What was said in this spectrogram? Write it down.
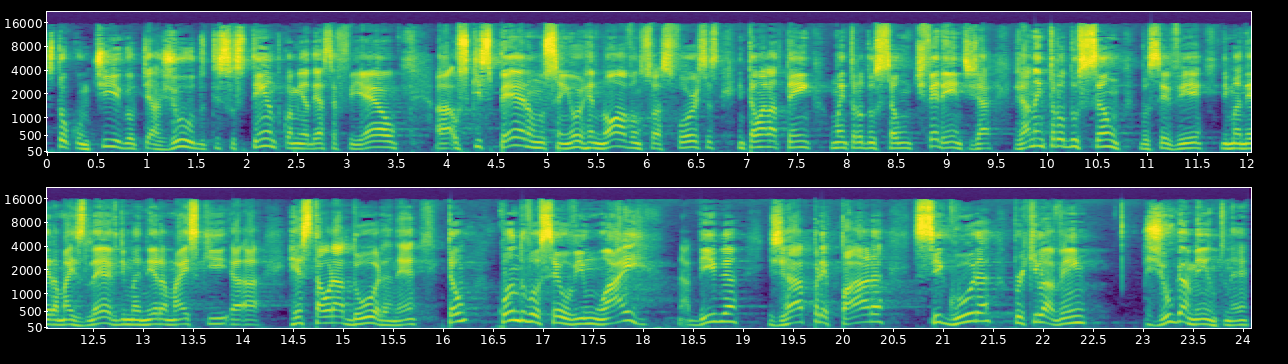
Estou contigo, eu te ajudo, te sustento com a minha destra fiel. Ah, os que esperam no Senhor renovam suas forças. Então ela tem uma introdução diferente. Já, já na introdução você vê de maneira mais leve, de maneira mais que ah, restauradora, né? Então, quando você ouvir um ai, na Bíblia, já prepara, segura, porque lá vem julgamento, né?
